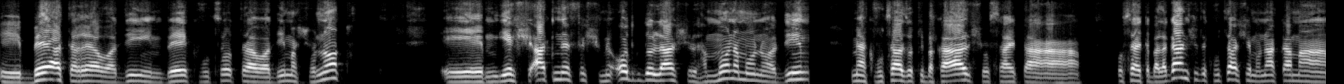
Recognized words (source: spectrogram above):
אה, באתרי האוהדים, בקבוצות האוהדים השונות, אה, יש שאט נפש מאוד גדולה של המון המון אוהדים מהקבוצה הזאת בקהל שעושה את, ה... את הבלגן, שזו קבוצה שמונה כמה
